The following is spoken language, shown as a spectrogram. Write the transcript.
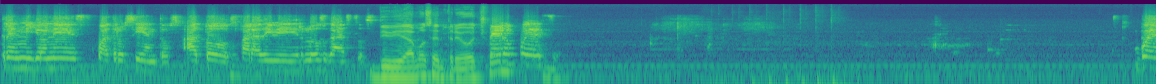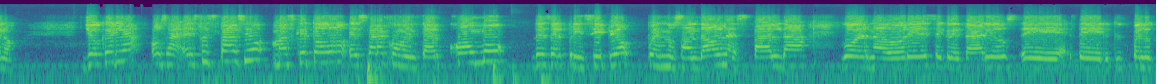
3 millones 400 a todos para dividir los gastos. Dividamos entre 8. Pero pues... Bueno, yo quería, o sea, este espacio más que todo es para comentar cómo desde el principio pues nos han dado la espalda gobernadores, secretarios eh, pues,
